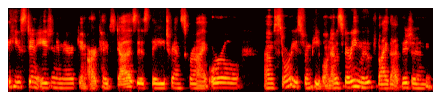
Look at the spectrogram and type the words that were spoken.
Houston Asian American Archives does is they transcribe oral um, stories from people. And I was very moved by that vision.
